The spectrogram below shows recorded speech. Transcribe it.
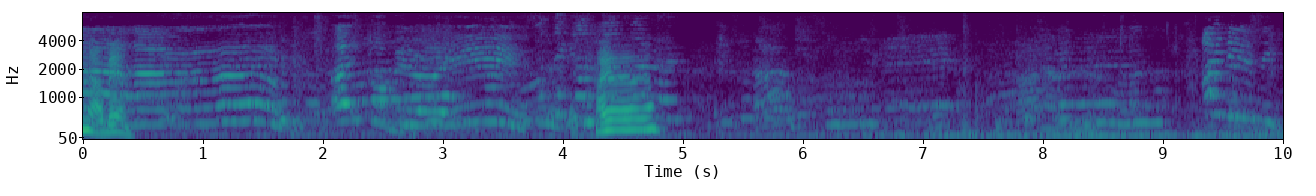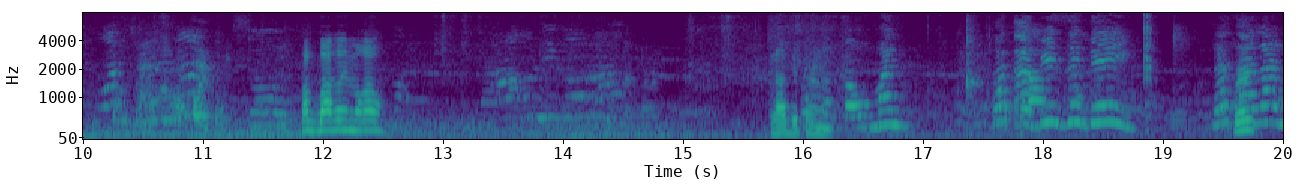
Kami na, Ben. Ay, ay, ay. ay. Pagbasa mo ka. Grabe po yun. Kauman. What a busy day. Yes, Where- Alan.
